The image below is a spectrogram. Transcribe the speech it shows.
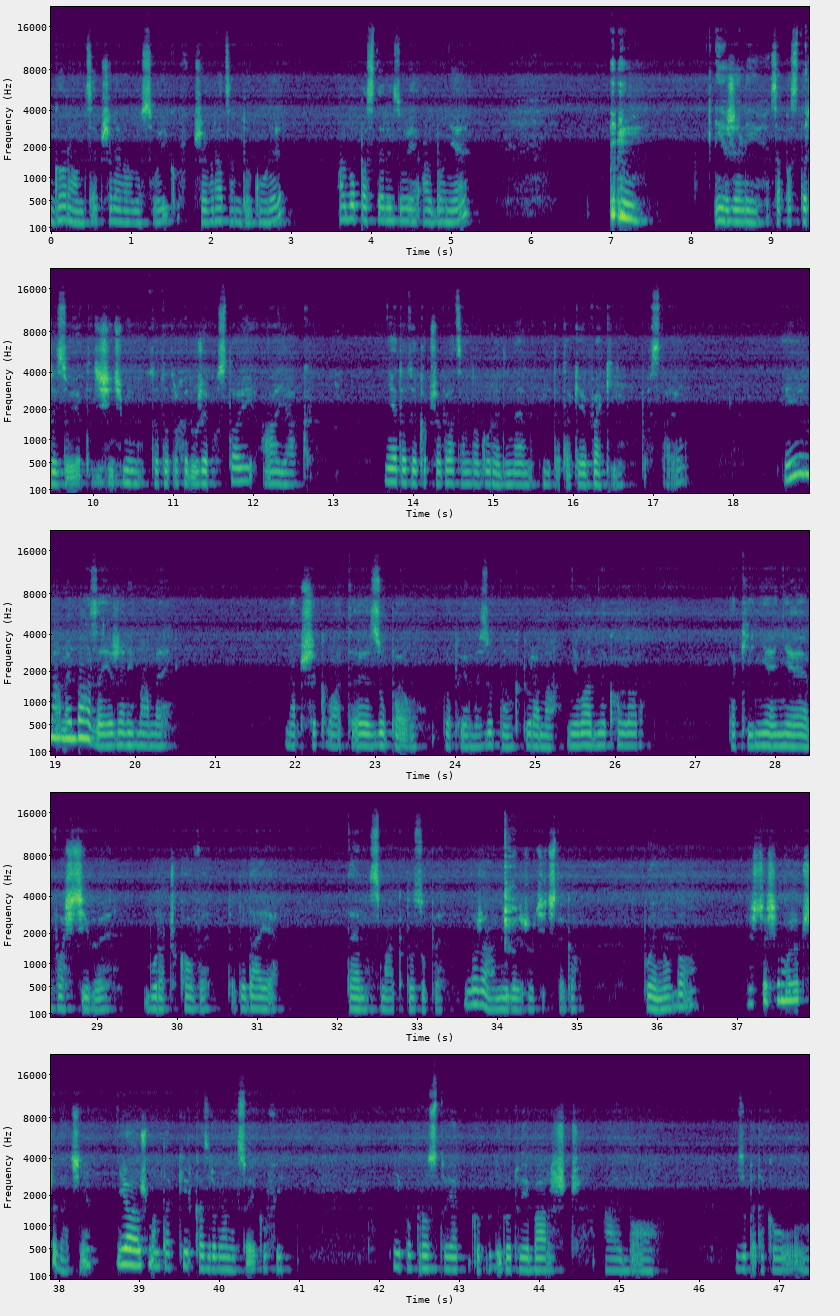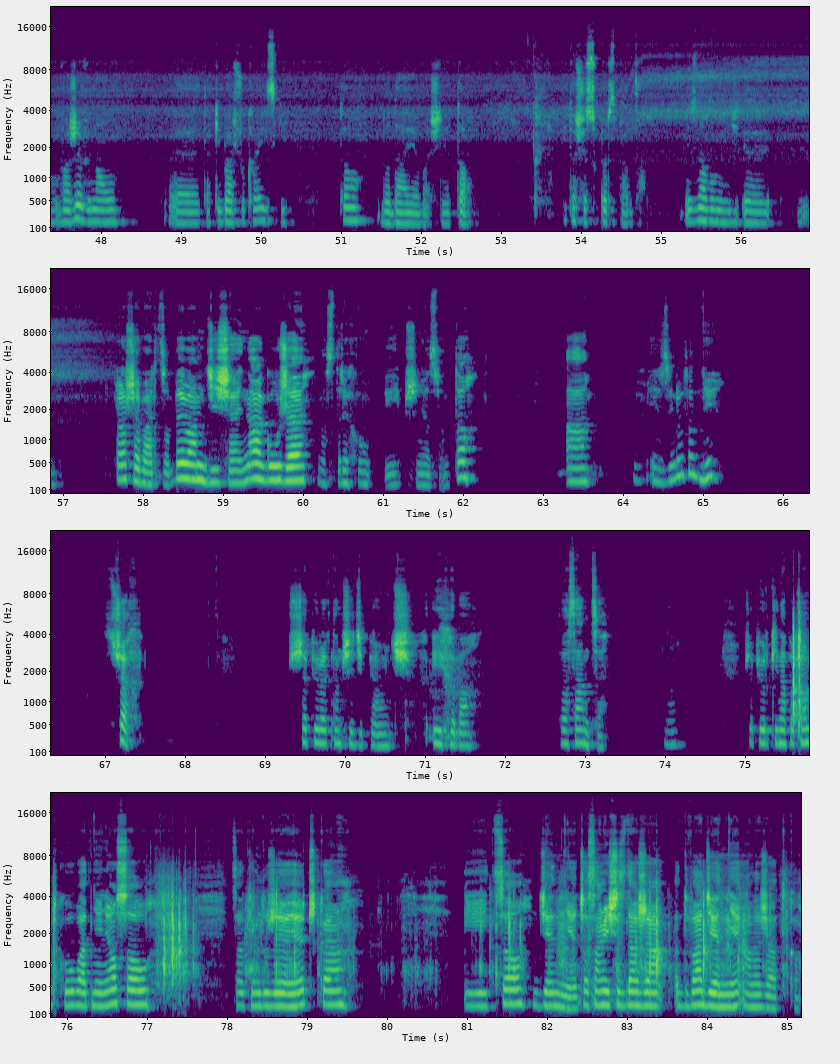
gorące przelewam do słoików, przewracam do góry. Albo pasteryzuję, albo nie. Jeżeli zapasteryzuję te 10 minut, to to trochę dłużej postoi, a jak nie, to tylko przewracam do góry dnem i to takie weki powstają. I mamy bazę, jeżeli mamy na przykład e, zupę, gotujemy zupę, która ma nieładny kolor, taki nie, niewłaściwy, buraczkowy, to dodaję ten smak do zupy. Żal mi wyrzucić tego płynu, bo jeszcze się może przydać, nie? Ja już mam tak kilka zrobionych słoików i i po prostu jak go- gotuję barszcz albo zupę taką warzywną, e, taki barszcz ukraiński, to dodaję właśnie to. I to się super sprawdza. I znowu mi... E, proszę bardzo, byłam dzisiaj na górze, na strychu i przyniosłam to. A jest ilu to dni? Z trzech. Przepiórek tam siedzi pięć i chyba Dwa samce. No. Przepiórki na początku ładnie niosą. Całkiem duże jajeczka. I co dziennie? Czasami się zdarza dwa dziennie, ale rzadko.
